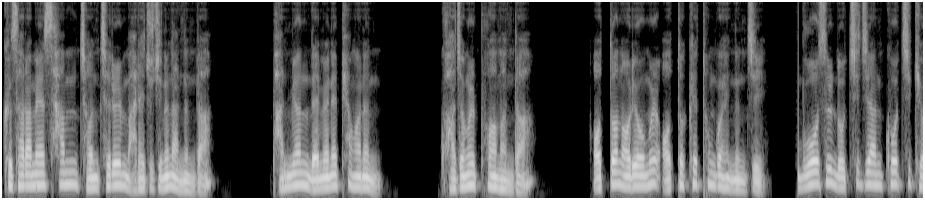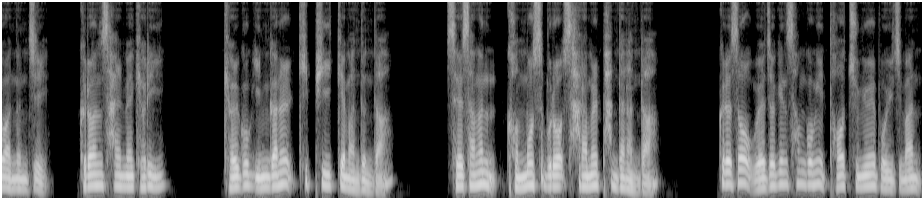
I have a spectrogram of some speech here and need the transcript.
그 사람의 삶 전체를 말해주지는 않는다. 반면 내면의 평화는 과정을 포함한다. 어떤 어려움을 어떻게 통과했는지, 무엇을 놓치지 않고 지켜왔는지, 그런 삶의 결이 결국 인간을 깊이 있게 만든다. 세상은 겉모습으로 사람을 판단한다. 그래서 외적인 성공이 더 중요해 보이지만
